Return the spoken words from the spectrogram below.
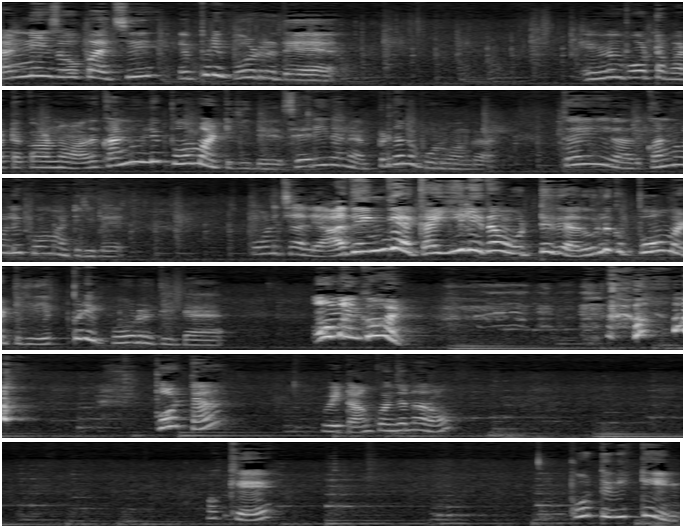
கண்ணி சோப்பாச்சு. எப்படி போடுறது? இன்னும் போட்ட பாட்டை காணும். அது கண்ணுள்ளே போக மாட்டேங்குது. சரி தானே இப்படி தானே போடுவாங்க. தெரியல அது கண்ணுள்ளே போக மாட்டேங்குது. போனிச்சாலே அது எங்க? கையிலே தான் ஒட்டுது. அது உள்ளுக்கு போக மாட்டேங்குது. எப்படி போடுறது இத? ஓ மை காட் போட்டேன். போயிட்டான் கொஞ்ச நேரம். ஓகே போட்டு விட்டேன்.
